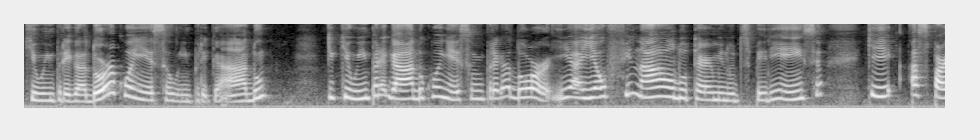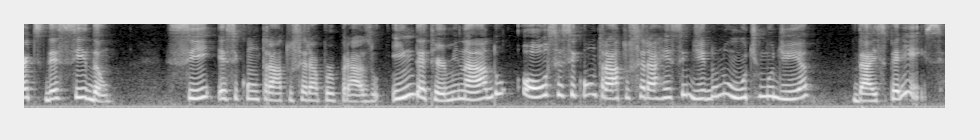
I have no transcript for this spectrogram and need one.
que o empregador conheça o empregado e que o empregado conheça o empregador. E aí, ao final do término de experiência, que as partes decidam se esse contrato será por prazo indeterminado ou se esse contrato será rescindido no último dia da experiência.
